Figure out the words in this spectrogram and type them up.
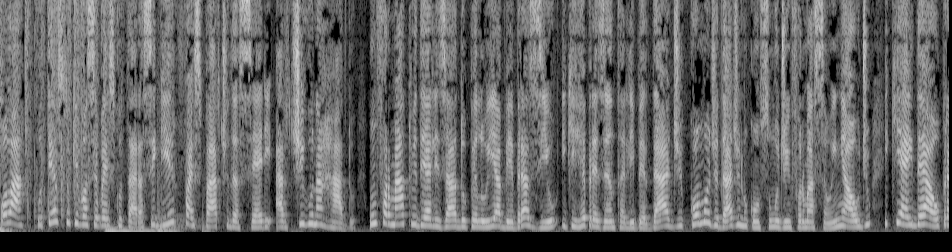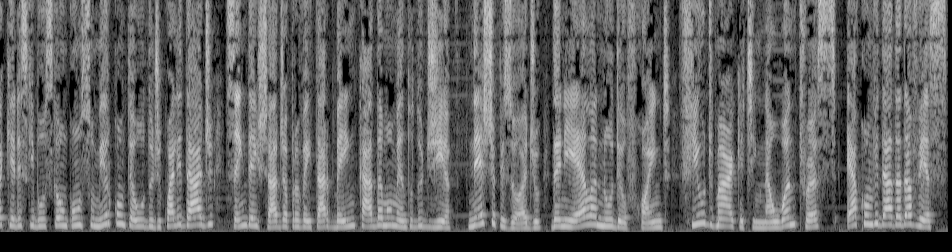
Olá! O texto que você vai escutar a seguir faz parte da série Artigo Narrado, um formato idealizado pelo IAB Brasil e que representa liberdade, comodidade no consumo de informação em áudio e que é ideal para aqueles que buscam consumir conteúdo de qualidade sem deixar de aproveitar bem cada momento do dia. Neste episódio, Daniela Nudelfreund, Field Marketing na OneTrust, é a convidada da vez.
